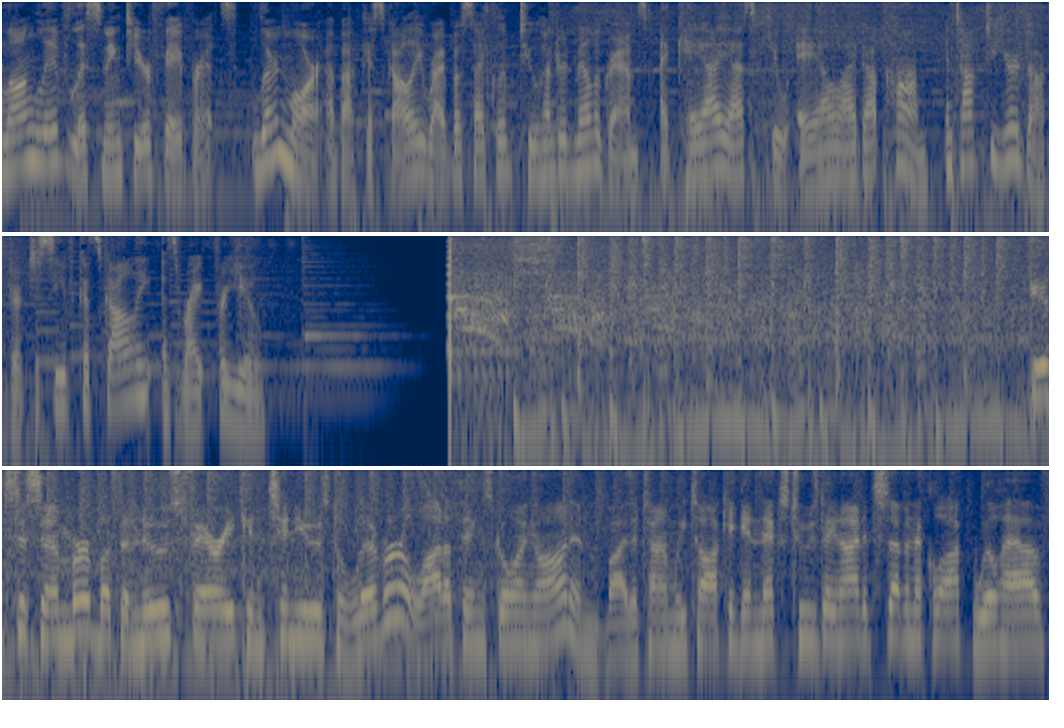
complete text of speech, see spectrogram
long live listening to your favorites. Learn more about Kisqali Ribociclib 200 milligrams at kisqali.com and talk to your doctor to see if Kisqali is right for you. It's December, but the news fairy continues to deliver. A lot of things going on, and by the time we talk again next Tuesday night at 7 o'clock, we'll have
